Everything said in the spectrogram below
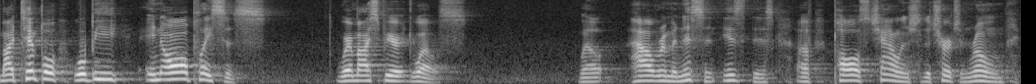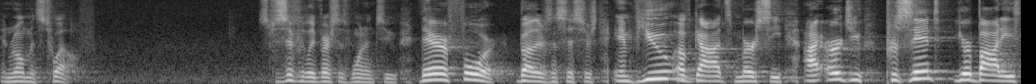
My temple will be in all places where my spirit dwells. Well, how reminiscent is this of Paul's challenge to the church in Rome in Romans 12? Specifically, verses 1 and 2. Therefore, brothers and sisters, in view of God's mercy, I urge you, present your bodies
